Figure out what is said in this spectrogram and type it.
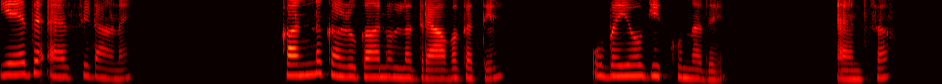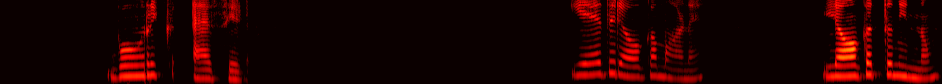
ഏത് ആസിഡാണ് കണ്ണ് കഴുകാനുള്ള ദ്രാവകത്തിൽ ഉപയോഗിക്കുന്നത്? Answer boric acid. ഏത് രോഗമാണ്? ലോകത്തു നിന്നും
